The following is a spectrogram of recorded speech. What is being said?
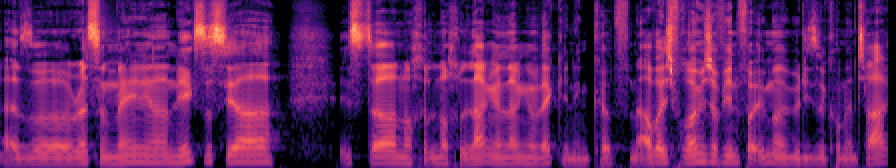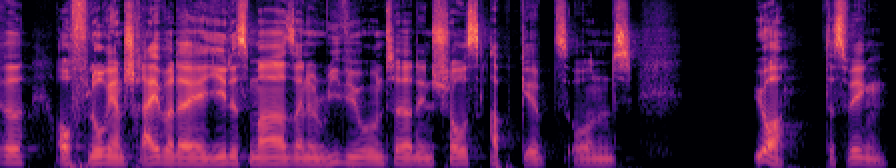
also WrestleMania nächstes Jahr ist da noch, noch lange, lange weg in den Köpfen. Aber ich freue mich auf jeden Fall immer über diese Kommentare. Auch Florian Schreiber, der ja jedes Mal seine Review unter den Shows abgibt. Und ja, deswegen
